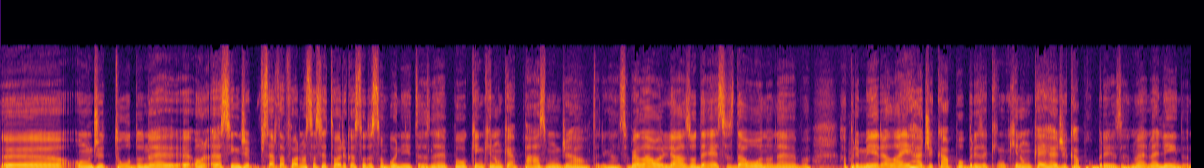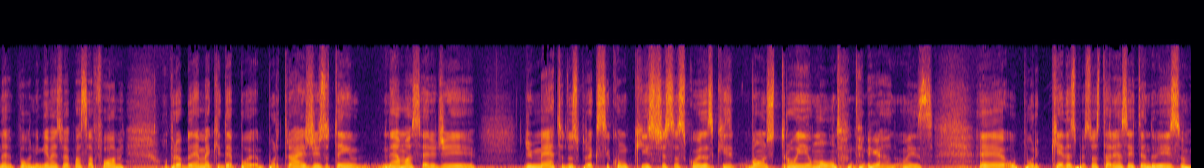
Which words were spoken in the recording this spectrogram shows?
Uh, onde tudo, né? É, assim, de certa forma, essas retóricas todas são bonitas, né? Pô, quem que não quer a paz mundial, tá ligado? Você vai lá olhar as ODS da ONU, né? A primeira lá erradicar a pobreza. Quem que não quer erradicar a pobreza? Não é, não é lindo, né? Pô, ninguém mais vai passar fome. O problema é que depois, por trás disso tem né, uma série de de métodos para que se conquiste essas coisas que vão destruir o mundo, tá ligado? Mas é, o porquê das pessoas estarem aceitando isso,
